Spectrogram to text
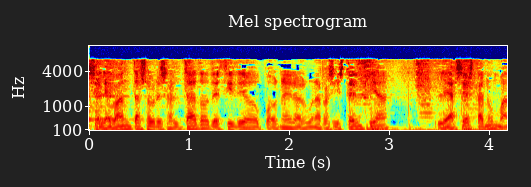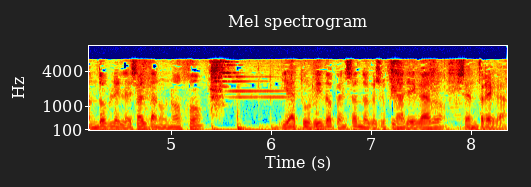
Se levanta sobresaltado, decide oponer alguna resistencia, le asestan un mandoble, le saltan un ojo y aturdido pensando que su fin ha llegado, se entrega.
